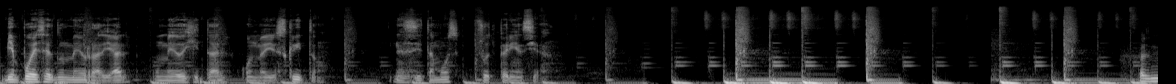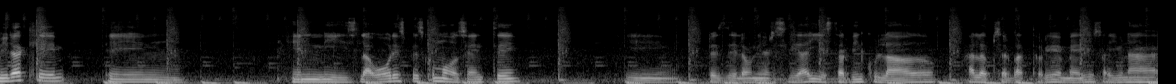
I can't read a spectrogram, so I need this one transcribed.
Bien puede ser de un medio radial, un medio digital o un medio escrito. Necesitamos su experiencia. Pues mira que en, mis labores pues como docente y pues de la universidad y estar vinculado al observatorio de medios hay una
